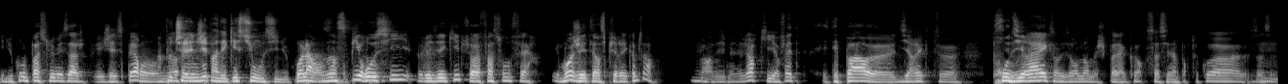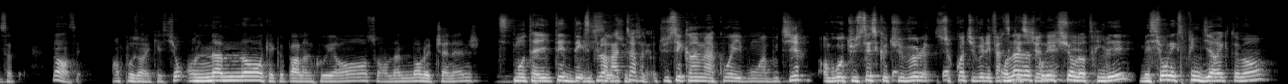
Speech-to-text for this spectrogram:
et du coup, on passe le message. Et j'espère... Un peu challengé par des questions aussi, du coup. voilà, on inspire aussi les équipes sur la façon de faire. Et moi, j'ai été inspiré comme ça Mm. par des managers qui, en fait, n'étaient pas euh, direct, euh, trop directs en disant non, mais je suis pas d'accord, ça c'est n'importe quoi. ça, ça- Mm. ça- Non, c'est en posant les questions, en amenant quelque part l'incohérence, en amenant le challenge. Petite mentalité d'explorateur. Tu sais quand même à quoi ils vont aboutir. En gros, tu sais ce que tu veux, sur quoi tu veux les faire On se a notre questionner. conviction, notre idée, mais si on l'exprime directement,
